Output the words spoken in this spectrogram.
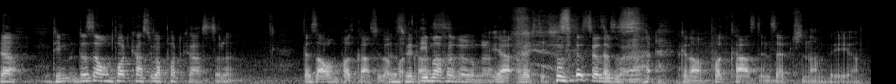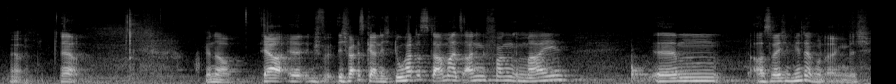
Ja, das ist auch ein Podcast über Podcasts, oder? Das ist auch ein Podcast über das Podcasts. Das wird immer verwirrender. Ja, richtig. Das ist ja das super. Ist, ja. Genau, Podcast Inception haben wir hier. Ja. ja. Genau. Ja, äh, ich, ich, weiß gar nicht, du hattest damals angefangen im Mai ähm, Aus welchem Hintergrund eigentlich?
